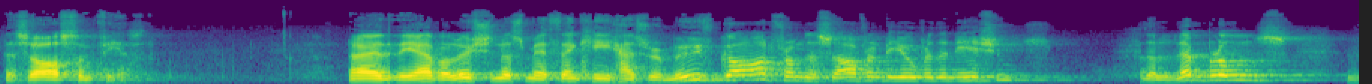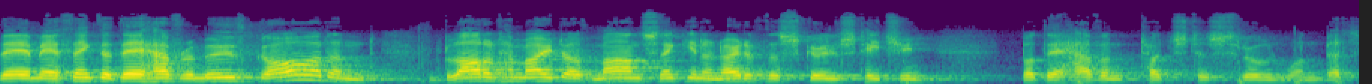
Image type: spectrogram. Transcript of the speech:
This awesome face. Now, the evolutionists may think he has removed God from the sovereignty over the nations. The liberals they may think that they have removed God and blotted him out of man's thinking and out of the school's teaching, but they haven't touched his throne one bit.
